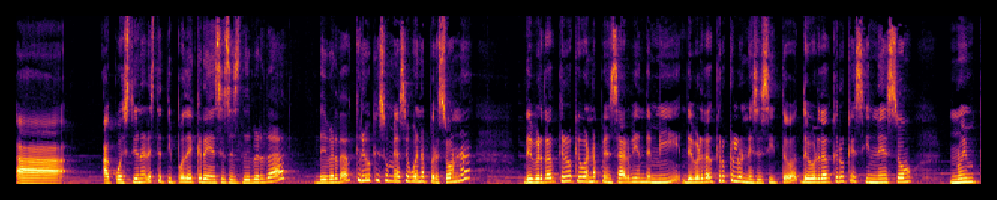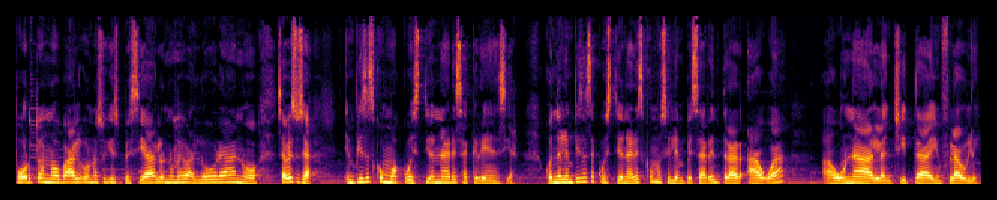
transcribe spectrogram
a cuestionar este tipo de creencias, es de verdad, de verdad creo que eso me hace buena persona, de verdad creo que van a pensar bien de mí, de verdad creo que lo necesito, de verdad creo que sin eso no importo, no valgo, no soy especial o no me valoran o, ¿sabes? O sea, empiezas como a cuestionar esa creencia. Cuando le empiezas a cuestionar es como si le empezara a entrar agua a una lanchita inflable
